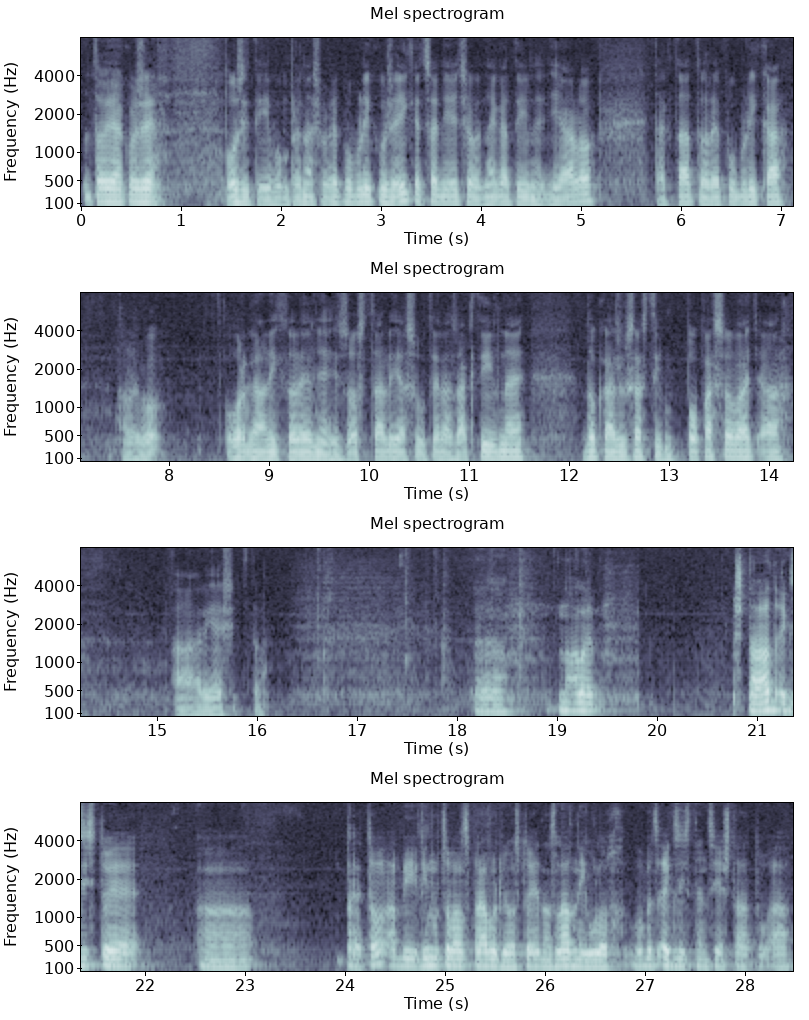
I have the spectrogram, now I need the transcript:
to je akože pozitívum pre našu republiku, že i keď sa niečo negatívne dialo, tak táto republika, alebo orgány, ktoré v nej zostali a sú teraz aktívne, dokážu sa s tým popasovať a, a riešiť to. Uh, no ale štát existuje preto, aby vynúcoval spravodlivosť. To je jedna z hlavných úloh vôbec existencie štátu. A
